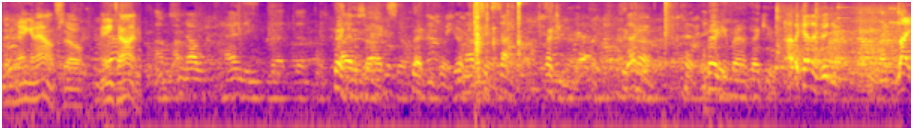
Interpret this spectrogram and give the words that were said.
than hanging out. So anytime. I'm, I'm now handing the, the, the Thank you, title back. So Thank you, sir. you're not six times. Thank you. Yeah, Six exactly. Thank you, man. Thank you. Another kind of video. Like.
